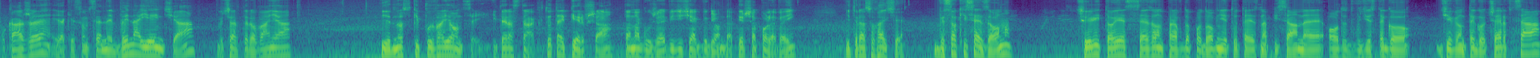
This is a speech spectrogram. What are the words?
pokażę jakie są ceny wynajęcia, wyczarterowania jednostki pływającej. I teraz tak, tutaj pierwsza, ta na górze, widzicie jak wygląda, pierwsza po lewej. I teraz słuchajcie, wysoki sezon, czyli to jest sezon prawdopodobnie, tutaj jest napisane od 29 czerwca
